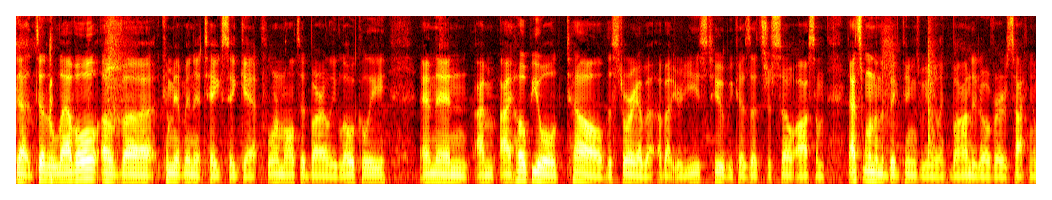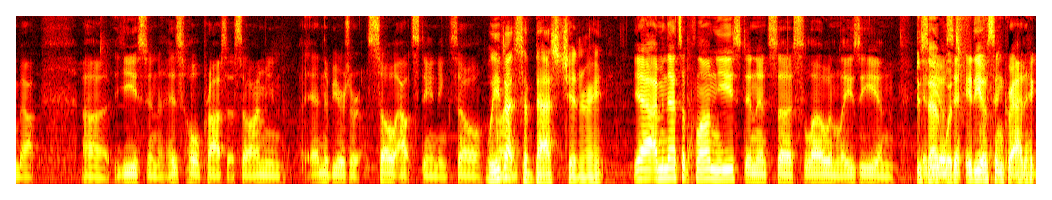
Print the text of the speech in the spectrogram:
that to the level of uh, commitment it takes to get floor malted barley locally, and then I'm I hope you'll tell the story about about your yeast too because that's just so awesome. That's one of the big things we like bonded over is talking about uh, yeast and his whole process. So I mean, and the beers are so outstanding. So Well, you've um, got Sebastian, right? Yeah, I mean that's a plum yeast and it's uh, slow and lazy and Is that what's- idiosyncratic.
